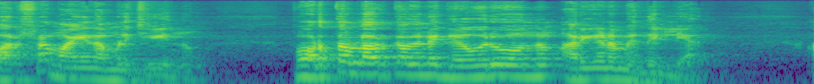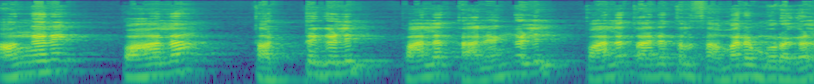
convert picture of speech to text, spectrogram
വർഷമായി നമ്മൾ ചെയ്യുന്നു. പുറത്തുള്ളവർക്ക് അതിന്റെ ഗൗരവമൊന്നും അറിയണമെന്നില്ല. അങ്ങനെ പല തട്ടുകളിൽ പല തലങ്ങളിൽ പല തരത്തിലുള്ള സമരമുറകൾ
